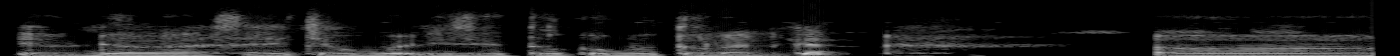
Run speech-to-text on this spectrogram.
Ya udahlah saya coba di situ. Kebetulan kan uh,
